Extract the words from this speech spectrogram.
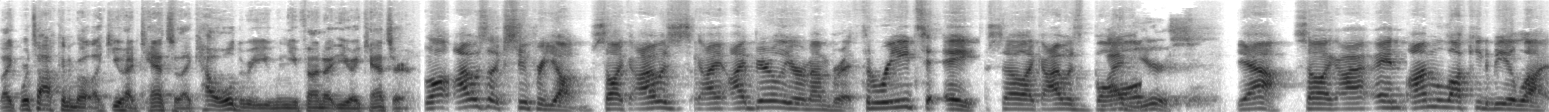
like we're talking about like you had cancer. Like how old were you when you found out you had cancer? Well, I was like super young. So like I was I, I barely remember it. Three to eight. So like I was bald. Five years. Yeah. So like I and I'm lucky to be alive.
